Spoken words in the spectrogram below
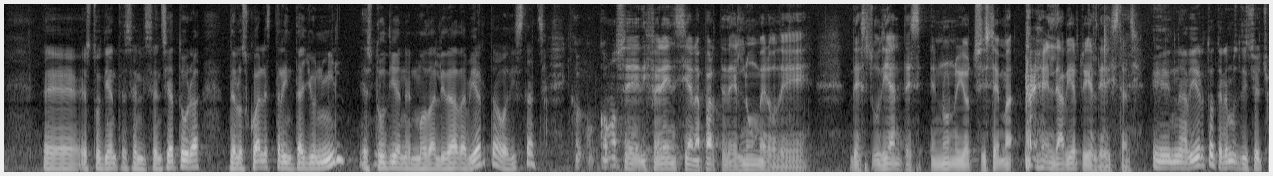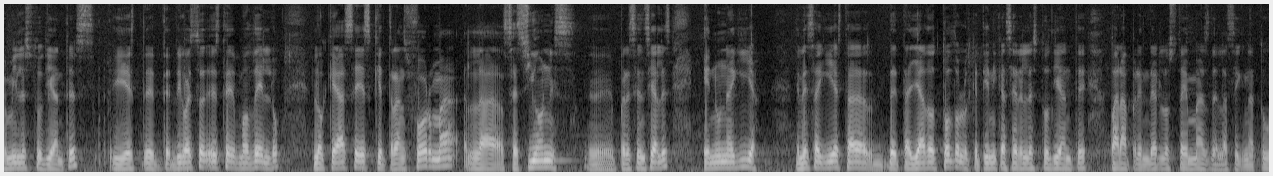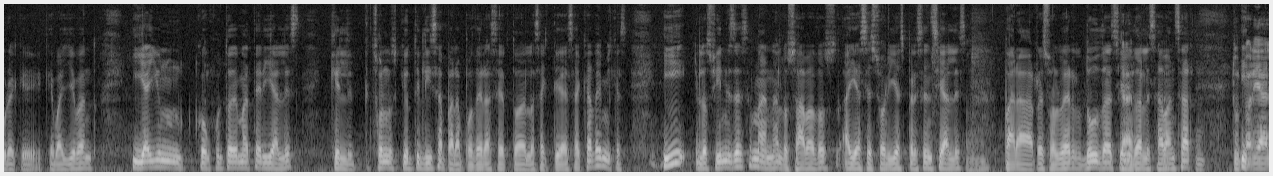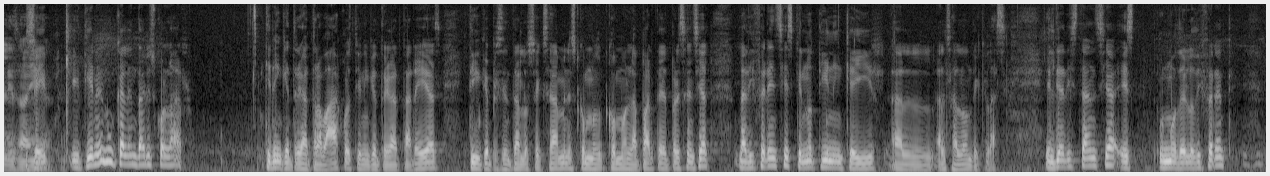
eh, estudiantes en licenciatura, de los cuales 31 mil estudian en modalidad abierta o a distancia. ¿Cómo se diferencian, aparte del número de, de estudiantes en uno y otro sistema, el de abierto y el de distancia? En abierto tenemos 18 mil estudiantes y este, te digo, este, este modelo lo que hace es que transforma las sesiones eh, presenciales en una guía. En esa guía está detallado todo lo que tiene que hacer el estudiante para aprender los temas de la asignatura que, que va llevando. Y hay un conjunto de materiales que son los que utiliza para poder hacer todas las actividades académicas. Y los fines de semana, los sábados, hay asesorías presenciales para resolver dudas y Claro. ayudarles a avanzar. Tutoriales, ¿no? Ahí, Sí, y tienen un calendario escolar. Tienen que entregar trabajos, tienen que entregar tareas, tienen que presentar los exámenes como, como la parte del presencial. La diferencia es que no tienen que ir al, al salón de clase. El de a distancia es un modelo diferente.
